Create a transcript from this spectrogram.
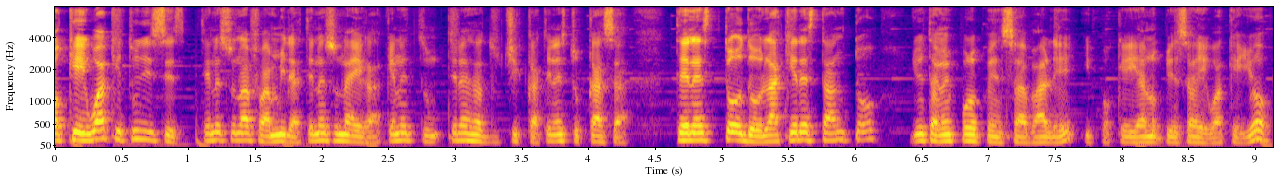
Porque igual que tú dices, tienes una familia, tienes una hija, tienes, tu- tienes a tu chica, tienes tu casa, tienes todo, la quieres tanto, yo también puedo pensar, vale, ¿y por qué ella no piensa igual que yo?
